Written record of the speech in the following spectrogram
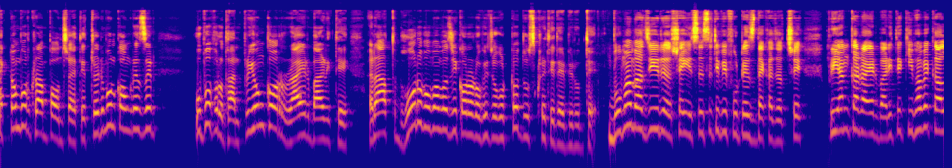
এক নম্বর গ্রাম পঞ্চায়েতে তৃণমূল কংগ্রেসের উপপ্রধান প্রিয়ঙ্কর রায়ের বাড়িতে রাত ভোর বোমাবাজি করার অভিযোগ উঠল দুষ্কৃতীদের বিরুদ্ধে। বোমাবাজির সেই সিসিটিভি ফুটেজ দেখা যাচ্ছে। প্রিয়াঙ্কা রায়ের বাড়িতে কীভাবে কাল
